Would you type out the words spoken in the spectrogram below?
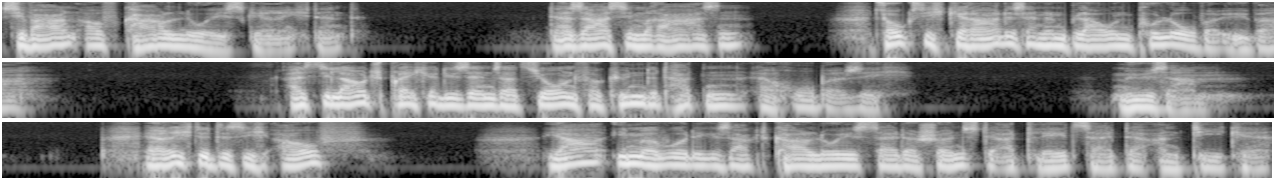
sie waren auf Carl Lewis gerichtet. Der saß im Rasen, zog sich gerade seinen blauen Pullover über. Als die Lautsprecher die Sensation verkündet hatten, erhob er sich. Mühsam. Er richtete sich auf. Ja, immer wurde gesagt, Carl Lewis sei der schönste Athlet seit der Antike.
